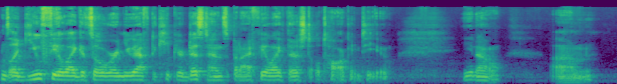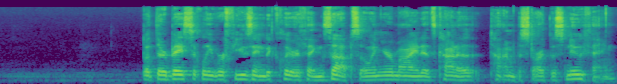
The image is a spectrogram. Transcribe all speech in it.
It's like you feel like it's over and you have to keep your distance, but I feel like they're still talking to you, you know. Um, but they're basically refusing to clear things up. So in your mind, it's kind of time to start this new thing.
